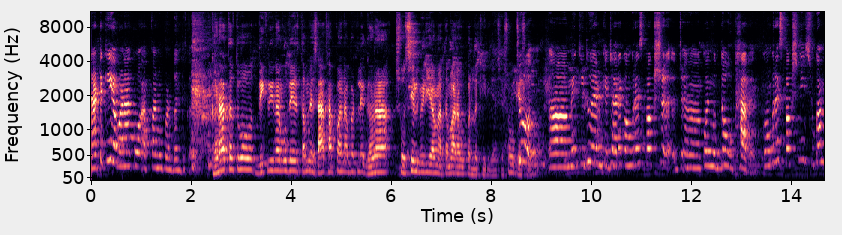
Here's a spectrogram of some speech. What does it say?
નાટકીય વળાંકો આપવાનું પણ બંધ કરો. ઘણા તત્વો દીકરીના મુદ્દે તમને સાથ આપવાના બદલે ઘણા સોશિયલ મીડિયામાં તમારા ઉપર લખી રહ્યા છે. શું જો મેં કીધું એમ કે જ્યારે કોંગ્રેસ પક્ષ કોઈ મુદ્દો ઉઠાવે કોંગ્રેસ પક્ષની શું કામ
